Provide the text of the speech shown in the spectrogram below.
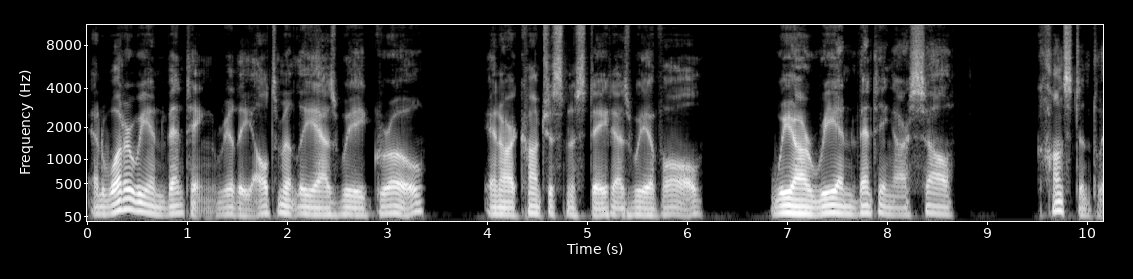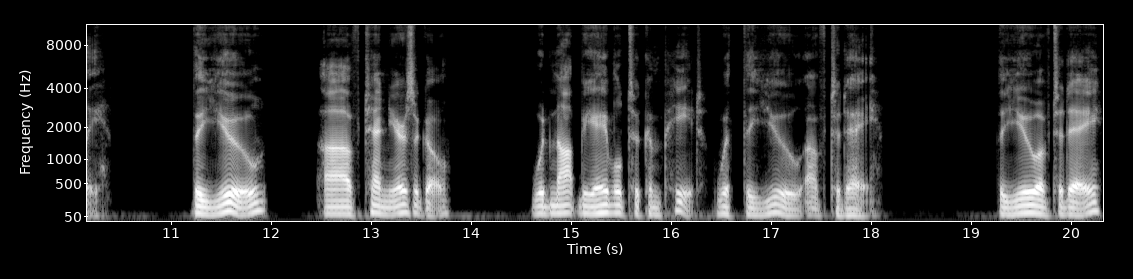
And what are we inventing, really? Ultimately, as we grow in our consciousness state, as we evolve, we are reinventing ourselves constantly. The you of 10 years ago would not be able to compete with the you of today. The you of today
